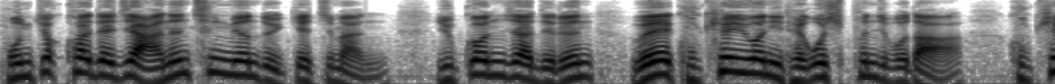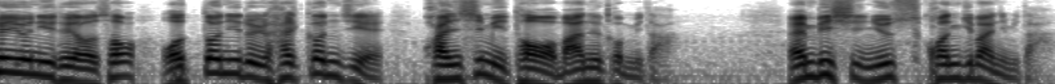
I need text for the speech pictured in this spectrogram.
본격화되지 않은 측면도 있겠지만 유권자들은 왜 국회의원이 되고 싶은지보다 국회의원이 되어서 어떤 일을 할 건지에 관심이 더 많을 겁니다. MBC 뉴스 권기만입니다.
